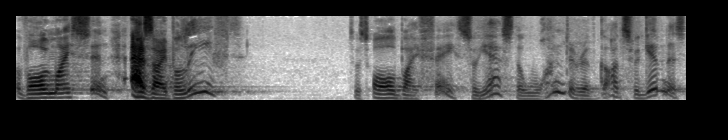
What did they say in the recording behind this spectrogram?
of all my sin as I believed. So it's all by faith. So, yes, the wonder of God's forgiveness,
